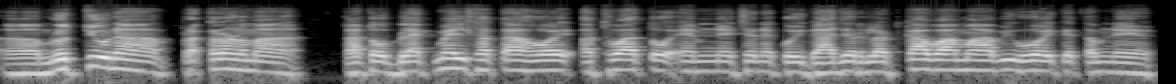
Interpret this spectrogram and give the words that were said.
મૃત્યુના પ્રકરણમાં કાં તો બ્લેકમેલ થતા હોય અથવા તો એમને છે ને કોઈ ગાજર લટકાવવામાં આવ્યું હોય કે તમને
